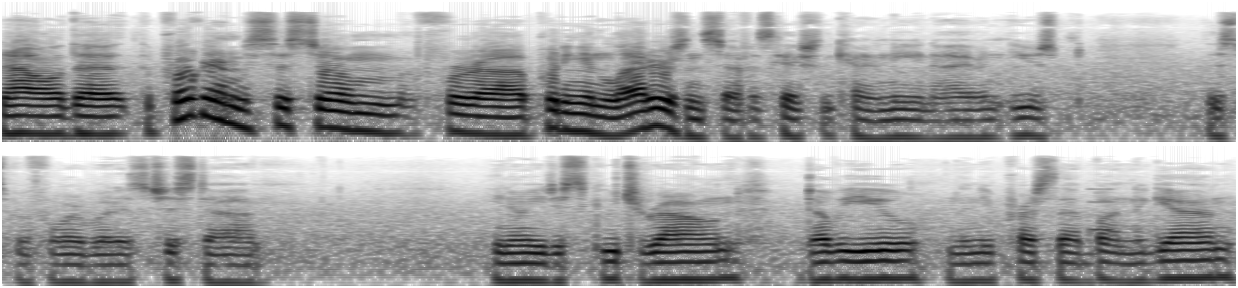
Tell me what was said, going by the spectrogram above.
Now the, the program system for uh, putting in letters and stuff is actually kind of neat. I haven't used this before, but it's just uh, you know you just scooch around W and then you press that button again.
